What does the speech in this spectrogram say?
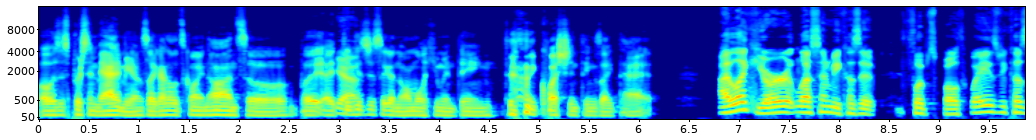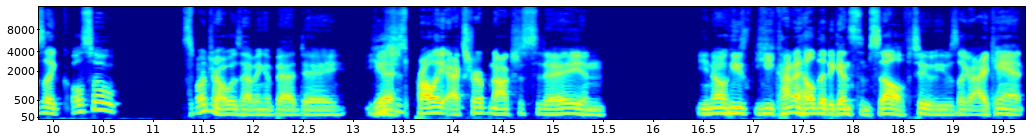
oh, is this person mad at me? I was like, I don't know what's going on. So, but I Yeah. think it's just like a normal human thing to like question things like that. I like your lesson because it flips both ways. Because like also, SpongeBob was having a bad day. He's Yeah. just probably extra obnoxious today, and you know he's he kind of held it against himself too. He was like, I can't,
